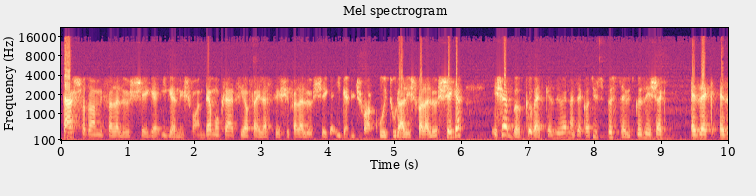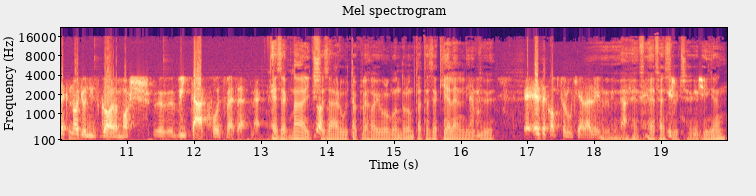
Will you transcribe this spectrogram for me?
társadalmi felelőssége, igenis van demokráciafejlesztési felelőssége, igenis van kulturális felelőssége, és ebből következően ezek az összeütközések, ezek, ezek nagyon izgalmas vitákhoz vezetnek. Ezek máig se zárultak le, ha jól gondolom, tehát ezek jelenlévő. Nem. Ezek abszolút jelenlévő viták. E feszültségek, igen.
